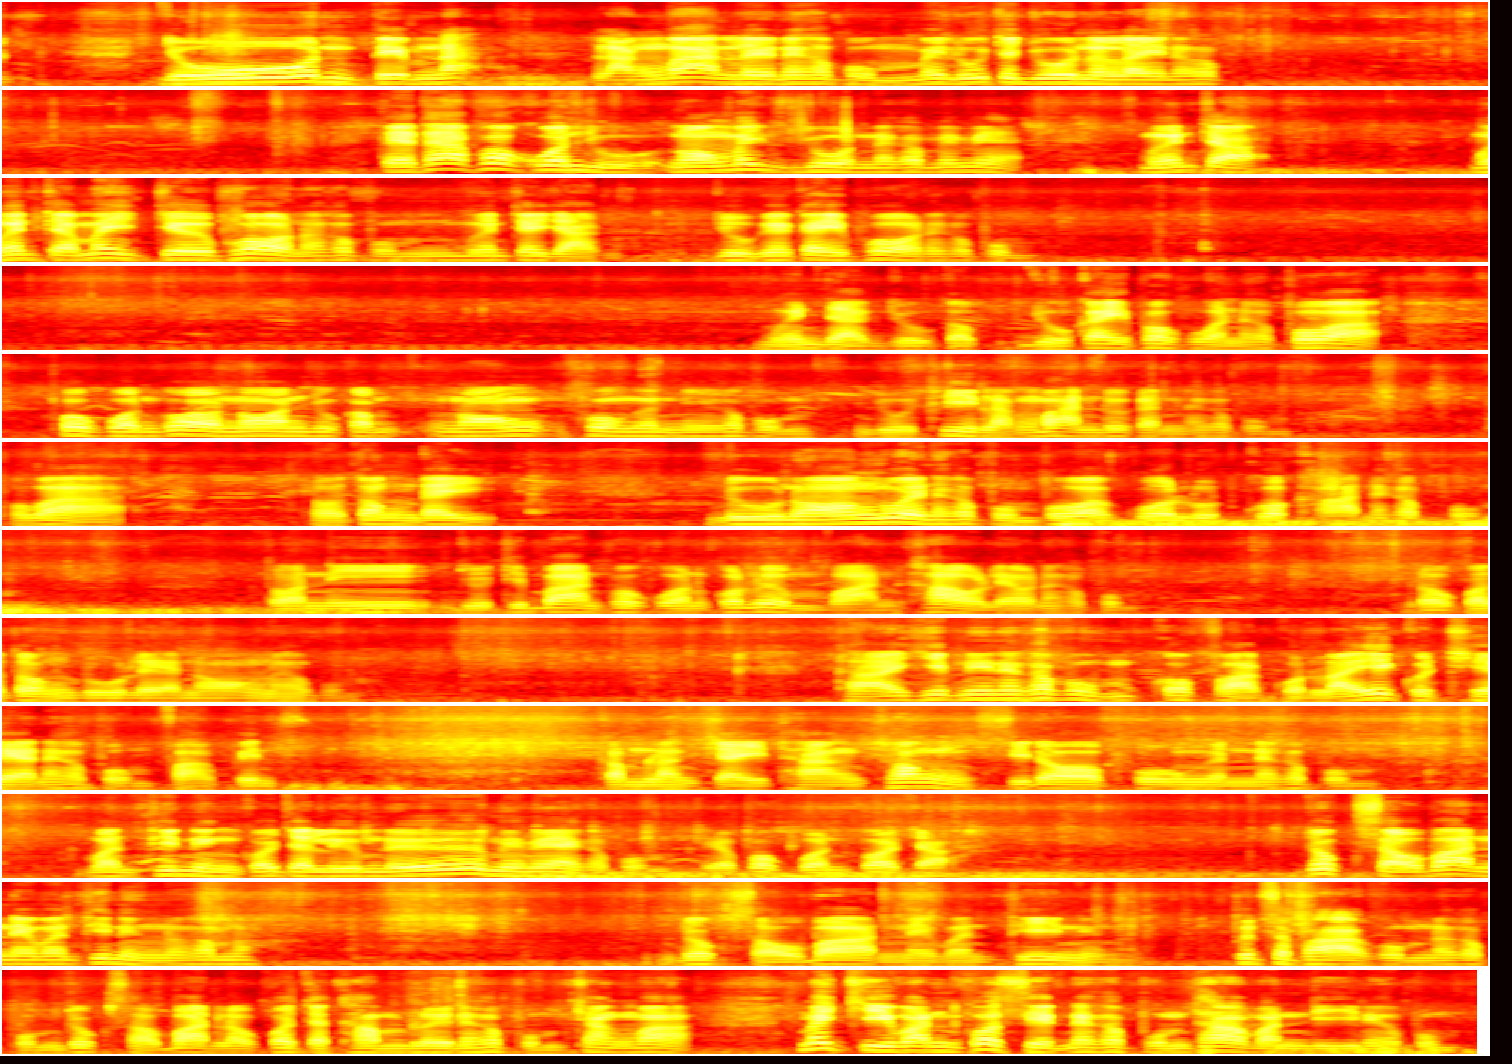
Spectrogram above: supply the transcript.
โยนเต็มนะหลังบ้านเลยนะครับ ผมไม่รู้จะโยนอะไรนะครับ แต่ถ้าพ่อควรอยู่น้องไม่โยนนะครับแม่แม่ๆเหมือนจะ เหมือนจะไม่เจอพ่อนะครับ ผมเหมือนจะอยากอยู่ใกล้ๆพ่อนะครับ ผม เหมือนอยากอยู่กับอยู่ใกล้พ่อควรนะครับ เพราะว่าพ่อควรก็นอนอยู่กับน้องโพเงินนี้ครับ ผม อยู่ที่หลังบ้านด้วยกันนะครับ ผม เพราะว่าเราต้องได้ดูน้องด้วยนะครับ ผมเพราะว่ากลัวหลุดกลัวขาดนะครับ ผม ตอนนี้อยู่ที่บ้านพ่อควรก็เริ่มหว่านข้าวแล้วนะครับ ผม เราก็ต้องดูแลน้องนะครับผม ถ่ายคลิปนี้นะครับผมก็ฝากกดไลค์กดแชร์นะครับ ผมฝากเป็นกำลังใจทางช่องสีดอโพเงินนะครับ ผม วันที่หนึ่งก็จะลืมเด้อแม่แม่ๆครับผมเดี๋ยวพ่อควรก็จะยกเสาบ้านในวันที่หนึ่งนะครับเนาะยกเสาบ้านในวันที่หนึ่งพฤษภาคมนะครับผมยกเสาบ้านเราก็จะทำเลยนะครับ ผมช่างว่าไม่กี่วันก็เสร็จนะครับ ผมถ้าวันดีนะครับ ผม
